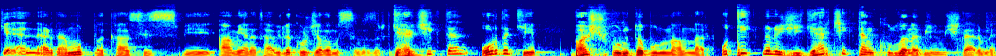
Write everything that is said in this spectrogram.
gelenlerden mutlaka siz bir amiyane tabirle kurcalamışsınızdır. Gerçekten oradaki başvuruda bulunanlar o teknolojiyi gerçekten kullanabilmişler mi?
